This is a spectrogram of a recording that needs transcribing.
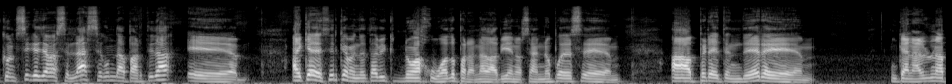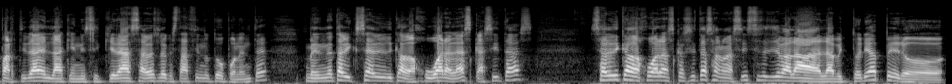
consigue llevarse la segunda partida, eh, hay que decir que Vendetta no ha jugado para nada bien, o sea, no puedes a pretender ganar una partida en la que ni siquiera sabes lo que está haciendo tu oponente. Vendetta se ha dedicado a jugar a las casitas. Se ha dedicado a jugar a las casitas, aún así se lleva la, victoria, pero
